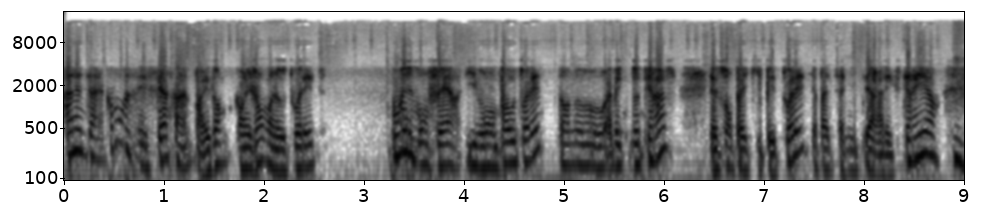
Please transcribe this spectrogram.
à l'intérieur, comment vous allez faire, quand même, par exemple, quand les gens vont aller aux toilettes? Comment ils vont faire? Ils vont pas aux toilettes dans nos, avec nos terrasses? Elles sont pas équipées de toilettes, il n'y a pas de sanitaire à l'extérieur. Mhm.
